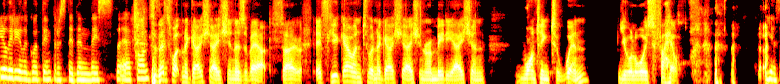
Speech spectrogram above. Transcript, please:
really, really got interested in this uh, concept. So, that's what negotiation is about. So, if you go into a negotiation or a mediation wanting to win, you will always fail. yes.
